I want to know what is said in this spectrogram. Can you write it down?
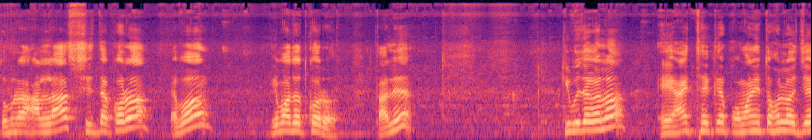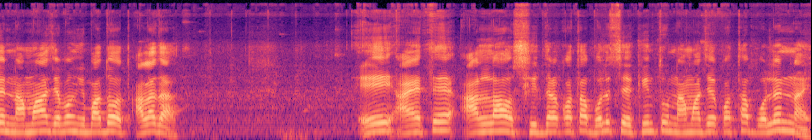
তোমরা আল্লাহ সিজদা করো এবং ইবাদত করো। তাহলে কী বোঝা গেল? এই আয় থেকে প্রমাণিত হলো যে নামাজ এবং ইবাদত আলাদা। এই আয়তে আল্লাহ সিদ্ধার কথা বলেছে, কিন্তু নামাজের কথা বলেন নাই।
